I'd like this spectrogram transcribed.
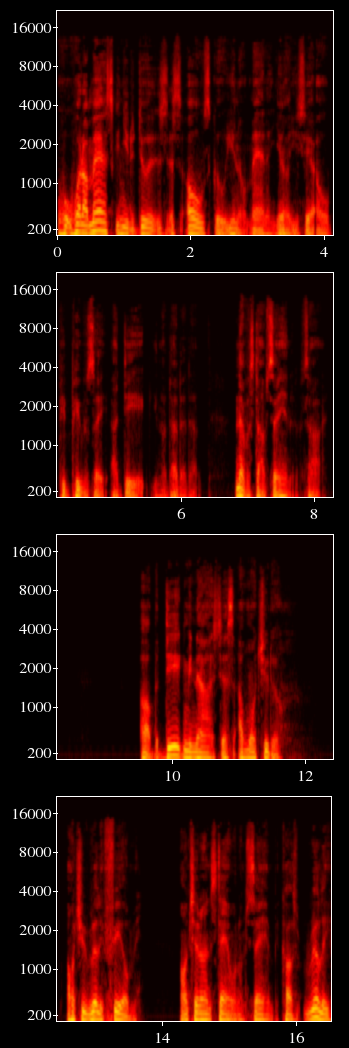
what I'm asking you to do is just old school. You know, man. You know, you see old people, people say, "I dig." You know, da da da. Never stop saying it. I'm sorry. Uh, but dig me now. It's just I want you to, I want you to really feel me. I want you to understand what I'm saying because really,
